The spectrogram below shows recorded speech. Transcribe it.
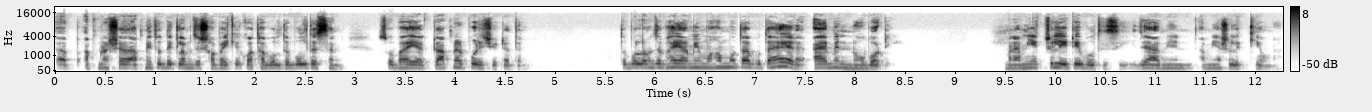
আপ- আপনার সাথে আপনি তো দেখলাম যে সবাইকে কথা বলতে বলতেছেন। সো ভাই, একটু আপনার পরিচয়টা দেন। তো বললাম যে, ভাই, আমি Mohammad Abu Taher. I am a nobody মানে আমি অ্যাকচুয়ালি এটাই বলতেছি যে, আমি আমি আসলে কেউ না।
